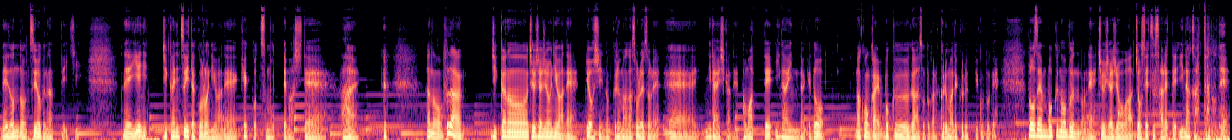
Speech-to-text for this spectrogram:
で、どんどん強くなっていき、で、家に、実家に着いた頃にはね、結構積もってまして、はい。あの、普段、実家の駐車場にはね、両親の車がそれぞれ、え2台しかね、止まっていないんだけど、まあ今回僕が外から車で来るっていうことで、当然僕の分のね、駐車場は除雪されていなかったので、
